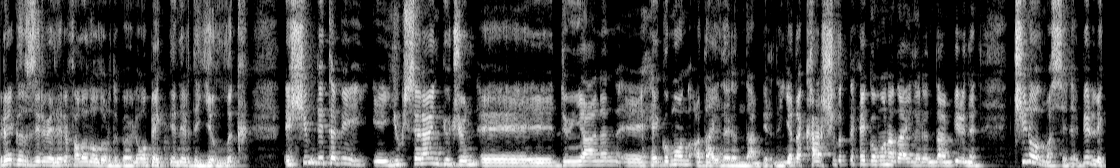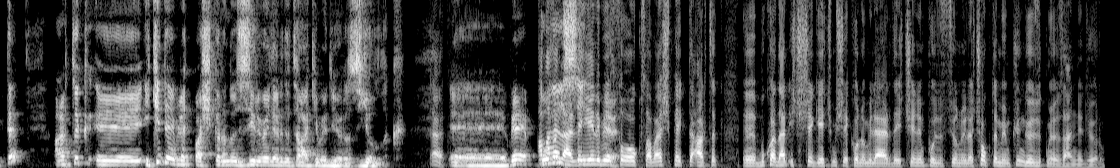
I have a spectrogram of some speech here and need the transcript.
Reagan zirveleri falan olurdu böyle. O beklenirdi yıllık. E şimdi tabii e, yükselen gücün e, dünyanın e, hegemon adaylarından birinin ya da karşılıklı hegemon adaylarından birinin Çin olmasıyla birlikte artık e, iki devlet başkanının zirvelerini takip ediyoruz yıllık. Evet. E, ve Ama herhalde yeni bir Evet. soğuk savaş pek de artık e, bu kadar iç içe geçmiş ekonomilerde Çin'in pozisyonuyla çok da mümkün gözükmüyor zannediyorum.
